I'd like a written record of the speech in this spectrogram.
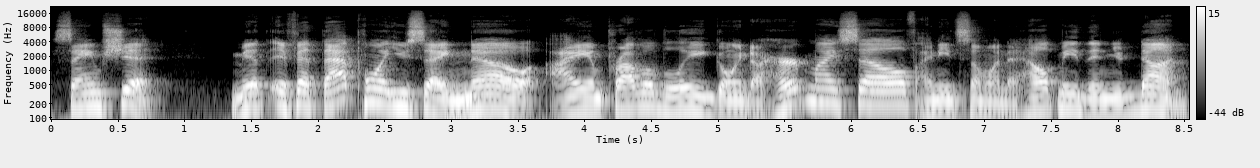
Same shit. If at that point you say, no, I am probably going to hurt myself, I need someone to help me, then you're done.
